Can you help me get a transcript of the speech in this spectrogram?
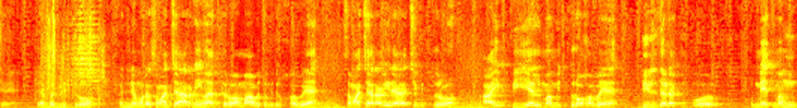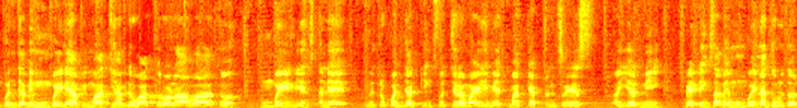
છે. ત્યારબાદ મિત્રો, અન્ય મોટા સમાચારની વાત કરવામાં આવે તો મિત્રો હવે સમાચાર આવી રહ્યા છે મિત્રો. આઈપીએલમાં મિત્રો હવે દિલ ધડક મેચમાં પંજાબે મુંબઈને આપી માત જ્યાં મિત્રો વાત કરવાના આવા હતો મુંબઈ ઇન્ડિયન્સ અને મિત્રો પંજાબ કિંગ્સ વચ્ચે રમાયેલી મેચમાં કેપ્ટન શ્રેયસ અય્યરની બેટિંગ સામે મુંબઈના ધુરુધર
